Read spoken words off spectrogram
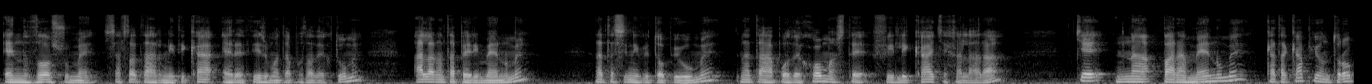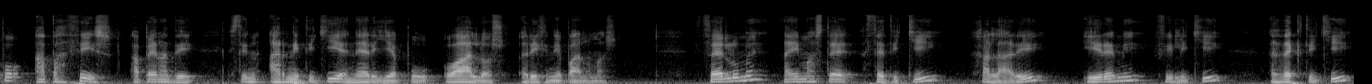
ενδώσουμε σε αυτά τα αρνητικά ερεθίσματα που θα δεχτούμε αλλά να τα περιμένουμε, να τα συνειδητοποιούμε, να τα αποδεχόμαστε φιλικά και χαλαρά και να παραμένουμε κατά κάποιον τρόπο απαθείς απέναντι στην αρνητική ενέργεια που ο άλλος ρίχνει επάνω μας. Θέλουμε να είμαστε θετικοί, χαλαροί, ήρεμοι, φιλικοί, δεκτικοί,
